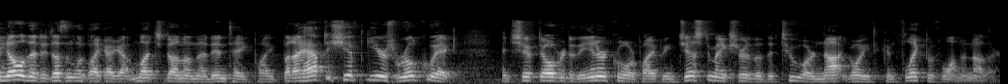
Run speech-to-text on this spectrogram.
know that it doesn't look like I got much done on that intake pipe, but I have to shift gears real quick and shift over to the intercooler piping just to make sure that the two are not going to conflict with one another.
